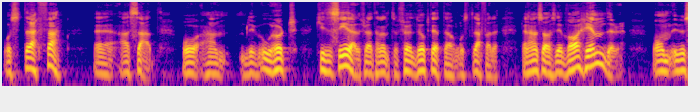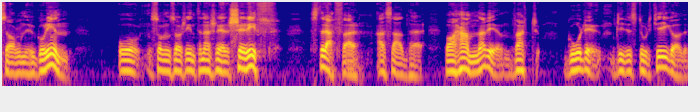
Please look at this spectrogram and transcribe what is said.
och straffa eh, Assad. Och han blev oerhört kritiserad för att han inte följde upp detta och straffade. Men han sa sig, vad händer om USA nu går in och som en sorts internationell sheriff straffar Assad här. Var hamnar vi? Vart går det? Blir det ett stort krig av det?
